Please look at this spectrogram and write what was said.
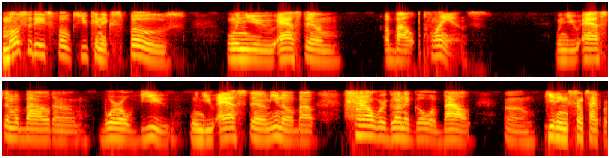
most of these folks you can expose when you ask them about plans, when you ask them about um, worldview, when you ask them, you know, about how we're going to go about um, getting some type of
